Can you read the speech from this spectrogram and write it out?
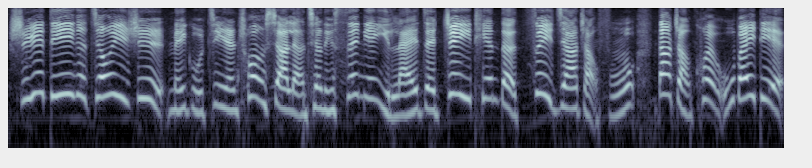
十月第一个交易日，美股竟然创下两千零三年以来在这一天的最佳涨幅，大涨快五百点。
